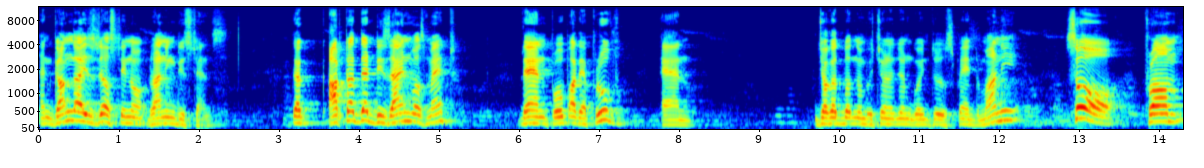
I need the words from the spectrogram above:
and Ganga is just, you know, running distance. The, after that design was met, then Prabhupada approved, and Jagat Vichanajan going to spend money. So, from,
